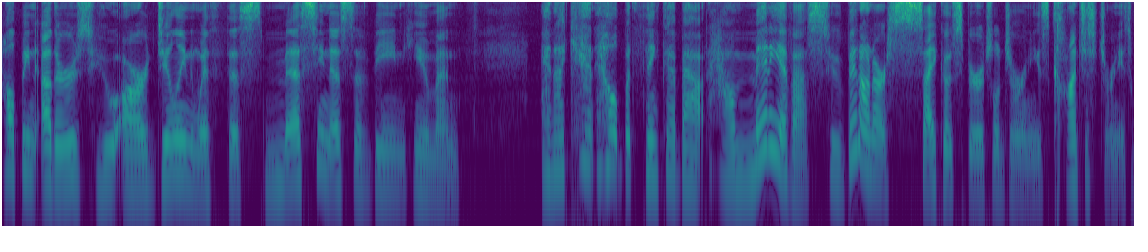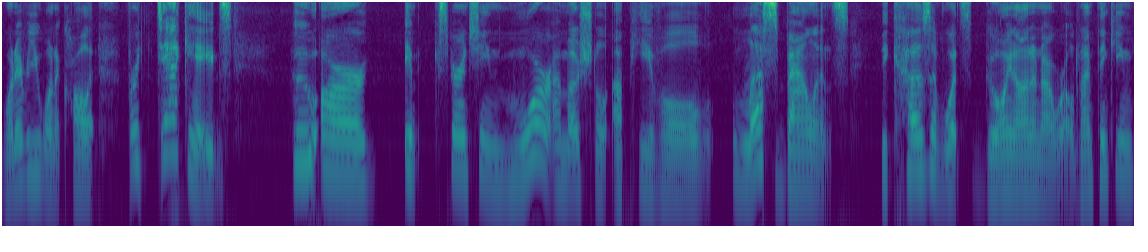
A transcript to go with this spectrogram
helping others who are dealing with this messiness of being human. And I can't help but think about how many of us who've been on our psycho spiritual journeys, conscious journeys, whatever you want to call it, for decades, who are experiencing more emotional upheaval, less balance because of what's going on in our world. And I'm thinking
